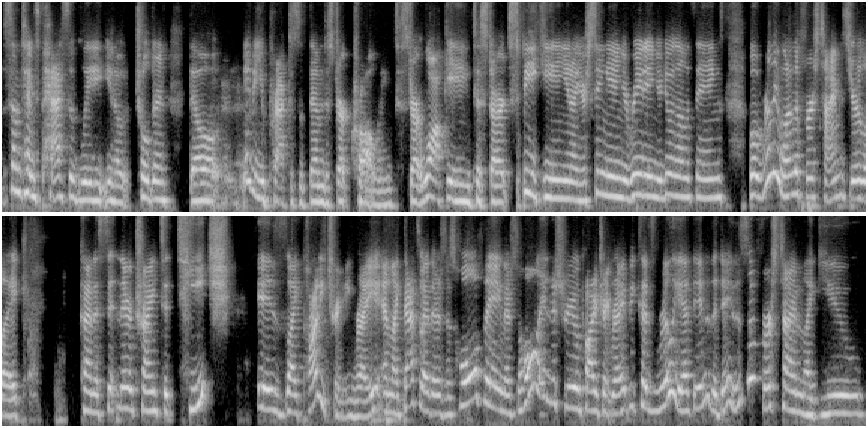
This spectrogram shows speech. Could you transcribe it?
sometimes passively, you know, children, they'll maybe you practice with them to start crawling, to start walking, to start speaking, you know, you're singing, you're reading, you're doing all the things. But really, one of the first times you're like kind of sitting there trying to teach is like potty training, right? And like that's why there's this whole thing, there's the whole industry of potty training, right? Because really, at the end of the day, this is the first time like you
